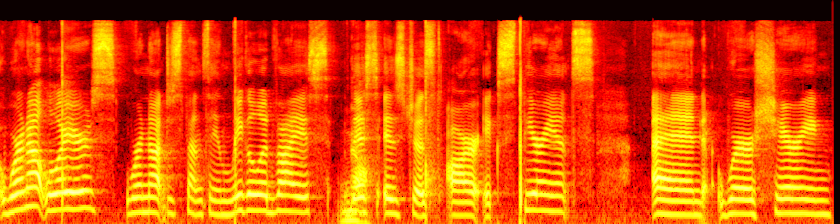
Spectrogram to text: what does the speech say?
we're not lawyers. We're not dispensing legal advice. No. This is just our experience, and we're sharing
